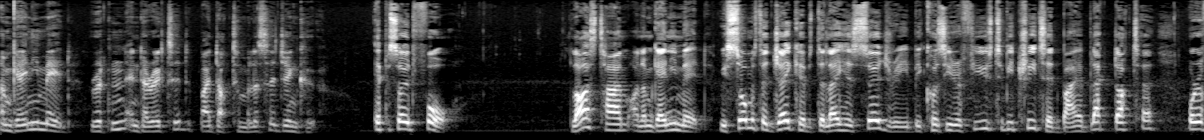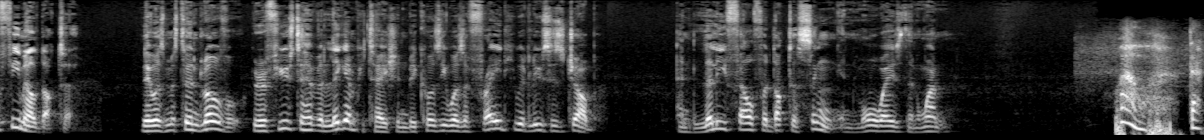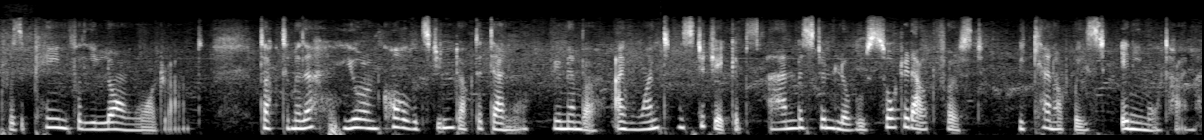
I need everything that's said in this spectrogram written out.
Umgeni Med, written and directed by Dr. Melissa Jinku. Episode 4 Last time on Umgeni Med, we saw Mr. Jacobs delay his surgery because he refused to be treated by a black doctor or a female doctor. There was Mr. Ndlovu, who refused to have a leg amputation because he was afraid he would lose his job. And Lily fell for Dr. Singh in more ways than one. Well, that was a painfully long ward round. Dr. Miller, you're on call with student Dr. Daniel. Remember, I want Mr. Jacobs and Mr. Ndlovu sorted out first. We cannot waste any more time.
